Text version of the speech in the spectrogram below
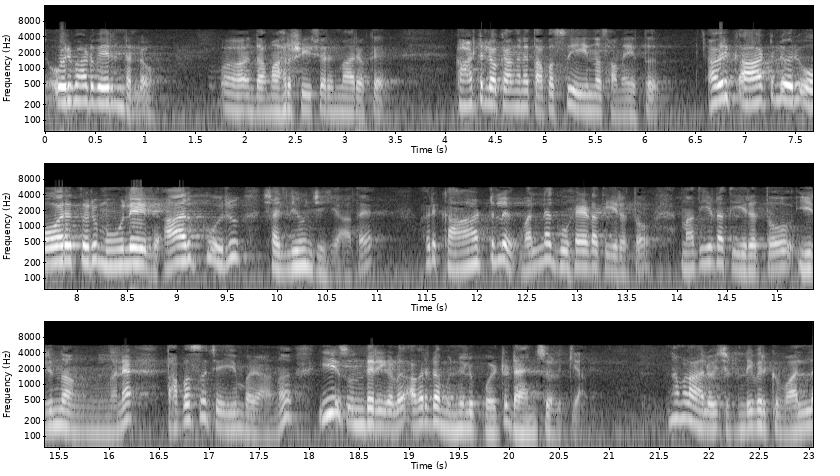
ഒരുപാട് പേരുണ്ടല്ലോ എന്താ മഹർഷീശ്വരന്മാരൊക്കെ. കാട്ടിലൊക്കെ അങ്ങനെ തപസ് ചെയ്യുന്ന സമയത്ത് അവർ കാട്ടിൽ കാട്ടിലൊരു ഓരത്തൊരു മൂലയിൽ ആർക്കും ഒരു ശല്യവും ചെയ്യാതെ അവർ കാട്ടിൽ വല്ല ഗുഹയുടെ തീരത്തോ നദിയുടെ തീരത്തോ ഇരുന്ന് അങ്ങനെ തപസ് ചെയ്യുമ്പോഴാണ് ഈ സുന്ദരികൾ അവരുടെ മുന്നിൽ പോയിട്ട് ഡാൻസ് കളിക്കുക നമ്മൾ ആലോചിച്ചിട്ടുണ്ട് ഇവർക്ക് വല്ല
